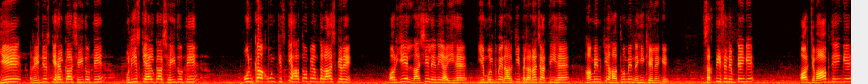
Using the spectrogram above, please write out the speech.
ये रेंजर्स के एहलकार शहीद होते हैं, पुलिस के एहलकार शहीद होते हैं। उनका खून किसके हाथों पे हम तलाश करें? और ये लाशें लेने आई है, ये मुल्क में नारकी फैलाना चाहती है, हम इनके हाथों में नहीं खेलेंगे। सख्ती से निपटेंगे और जवाब देंगे,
